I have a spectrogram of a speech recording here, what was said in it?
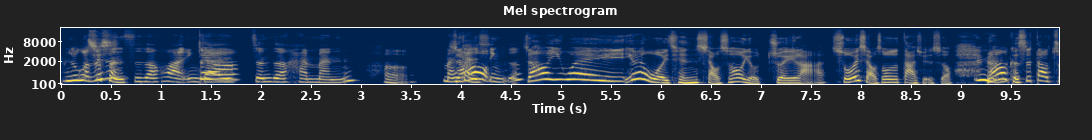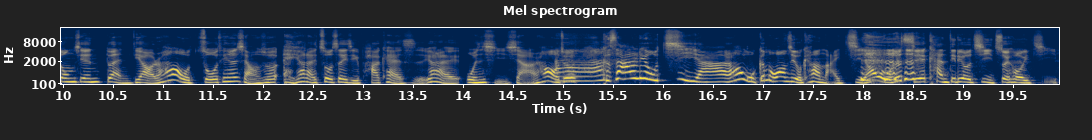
如果是粉丝的话，应该真的还蛮哼蛮感性的。然后因为因为我以前小时候有追啦，所谓小时候是大学的时候，嗯然后可是到中间断掉，然后我昨天就想说，哎、要来做这一集 podcast，要来温习一下，然后我就，啊。可是它六季啊，然后我根本忘记我看到哪一季，然后我就直接看第六季最后一集，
